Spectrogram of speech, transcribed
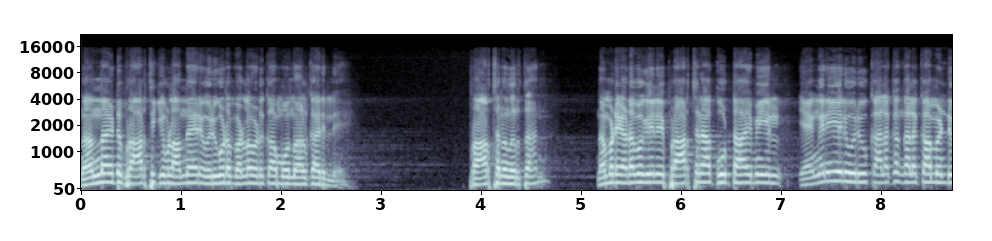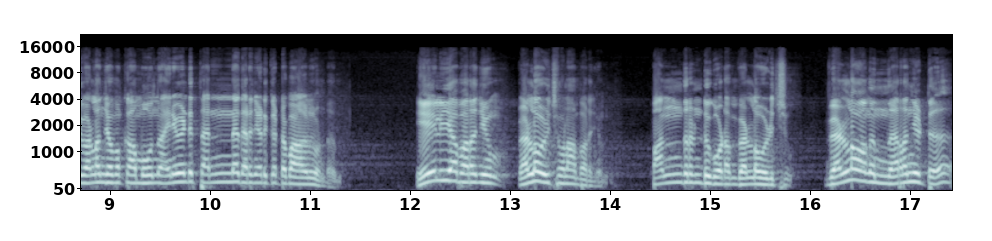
നന്നായിട്ട് പ്രാർത്ഥിക്കുമ്പോൾ അന്നേരം ഒരു കൂടെ വെള്ളം എടുക്കാൻ പോകുന്ന ആൾക്കാരില്ലേ? പ്രാർത്ഥന നിർത്താൻ? നമ്മുടെ ഇടവകയിലെ പ്രാർത്ഥനാ കൂട്ടായ്മയിൽ എങ്ങനെയും ഒരു കലക്കം കലക്കാൻ വേണ്ടി വെള്ളം ചുമക്കാൻ പോകുന്ന. അതിനുവേണ്ടി തന്നെ തിരഞ്ഞെടുക്കട്ടെ ആളുകളുണ്ട്. ഏലിയ പറഞ്ഞു വെള്ളം ഒഴിച്ചോളാൻ പറഞ്ഞു. പന്ത്രണ്ട് കുടം വെള്ളം ഒഴിച്ചു. വെള്ളം അങ്ങ് നിറഞ്ഞിട്ട്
